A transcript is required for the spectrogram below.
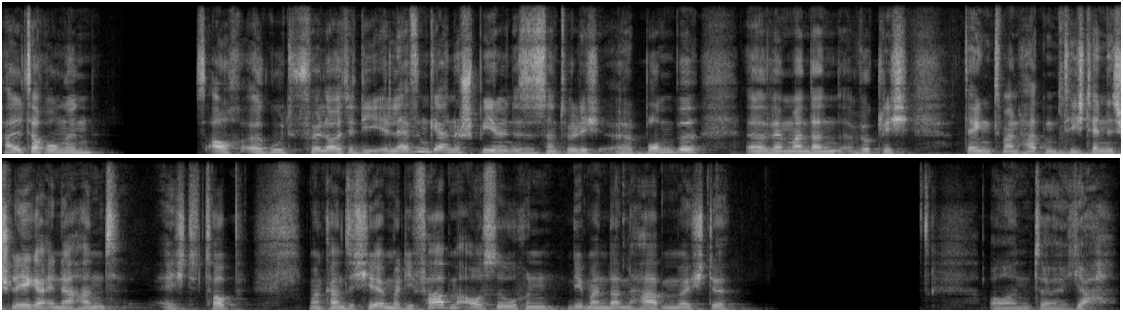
Halterungen. Ist auch äh, gut für Leute, die 11 gerne spielen. Ist es natürlich äh, Bombe, äh, wenn man dann wirklich denkt, man hat einen Tischtennisschläger in der Hand. Echt top. Man kann sich hier immer die Farben aussuchen, die man dann haben möchte. Und äh, ja,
